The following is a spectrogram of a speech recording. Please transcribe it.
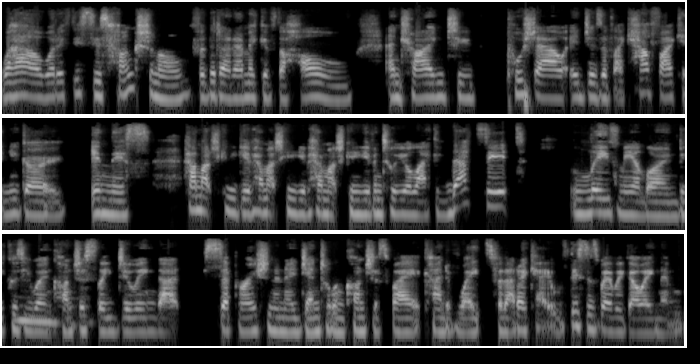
wow, what if this is functional for the dynamic of the whole and trying to push our edges of like, how far can you go in this? How much can you give? How much can you give? How much can you give until you're like, that's it leave me alone because you weren't mm. consciously doing that separation in a gentle and conscious way. It kind of waits for that. Okay, well, if this is where we're going, then,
